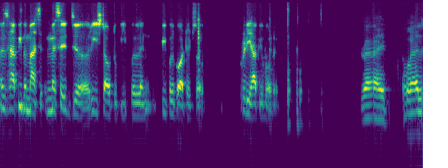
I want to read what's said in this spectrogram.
I was happy the message uh, reached out to people and people got it. So pretty happy about it. Right. Well,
